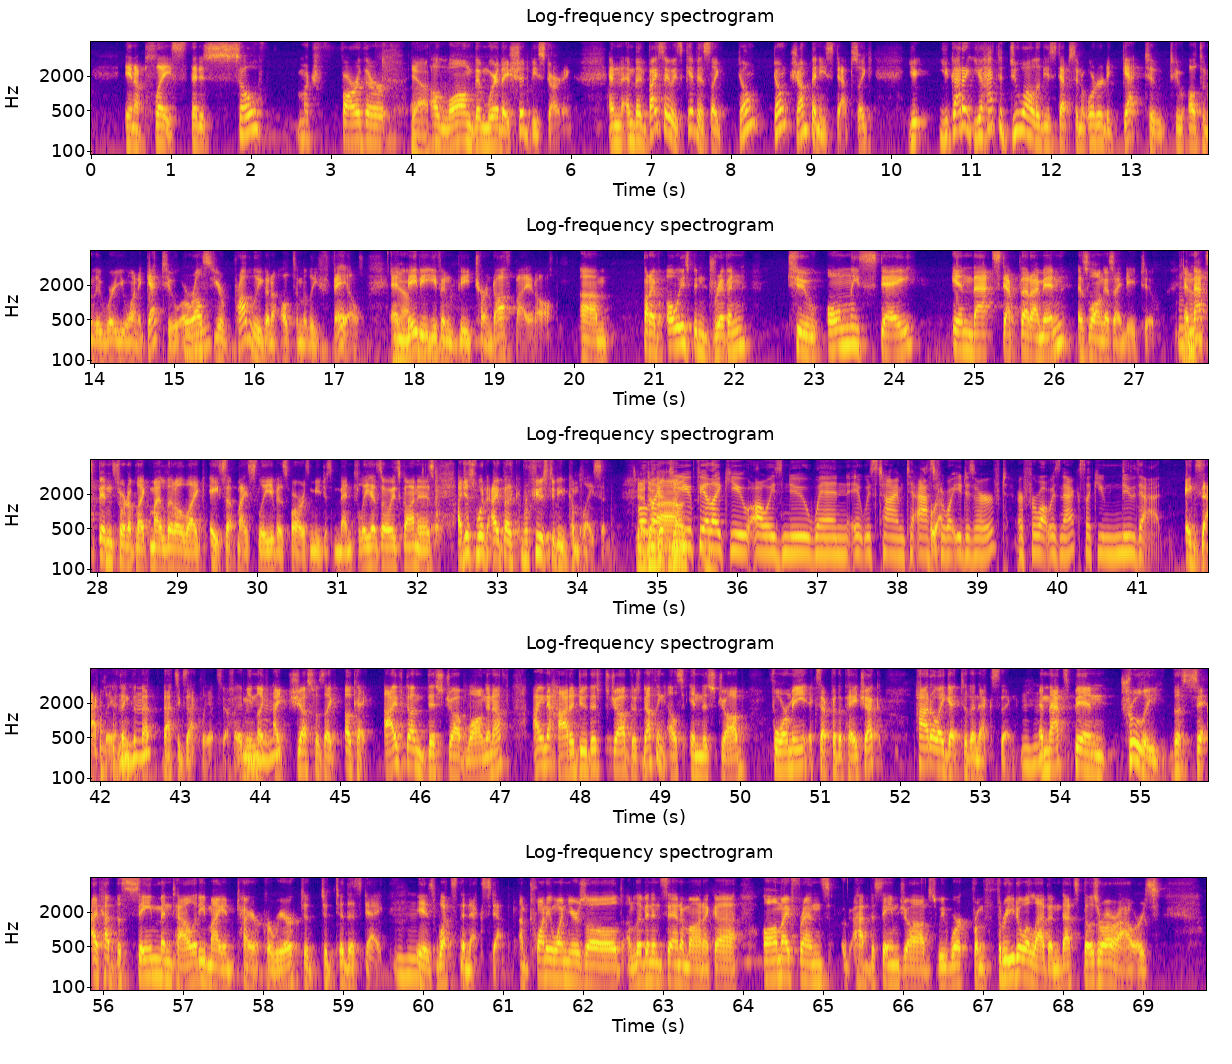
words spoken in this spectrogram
in a place that is so much farther Yeah. along than where they should be starting. And and the advice I always give is like don't don't jump any steps. Like you you got to you have to do all of these steps in order to get to to ultimately where you want to get to or else you're probably going to ultimately fail and Yeah. maybe even be turned off by it all. Um, but I've always been driven to only stay in that step that I'm in as long as I need to. And that's been sort of like my little like ace up my sleeve as far as me just mentally has always gone is I just would I like, refuse to be complacent. Yeah, well, don't like, get- do you feel like you always knew when it was time to ask for what you deserved or for what was next? Like you knew that. Exactly. I think Mm-hmm. that, that that's exactly it, Steph. I mean, like I just was like, okay, I've done this job long enough. I know how to do this job. There's nothing else in this job for me except for the paycheck. How do I get to the next thing? Mm-hmm. And that's been truly the sa- I've had the same mentality my entire career to to, to this day. Mm-hmm. Is what's the next step? I'm 21 years old. I'm living in Santa Monica. All my friends have the same jobs. We work from three to 11. That's those are our hours.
